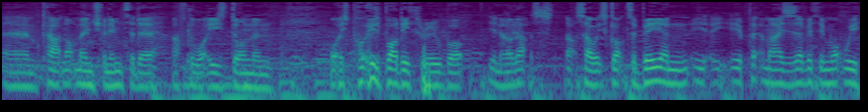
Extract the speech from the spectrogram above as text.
um, can't not mention him today after what he's done and what he's put his body through. But you know that's that's how it's got to be, and he, he epitomises everything what we,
